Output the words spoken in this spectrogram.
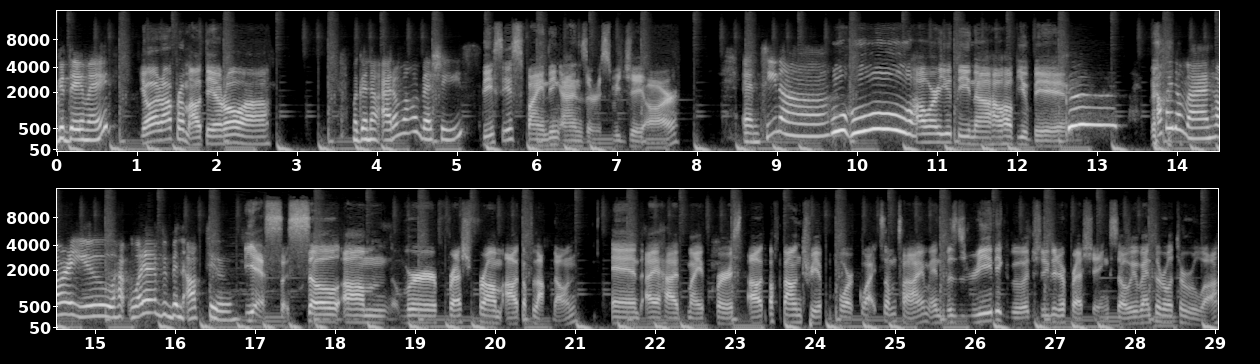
Good day, mate. Kia ora from Aotearoa. Magandang araw mga beshies. This is Finding Answers with JR. And Tina. Woohoo! How are you, Tina? How have you been? Good. Okay naman. How are you? How, what have you been up to? Yes. So, um, we're fresh from out of lockdown. And I had my first out of town trip for quite some time and it was really good, really refreshing. So we went to Rotorua.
